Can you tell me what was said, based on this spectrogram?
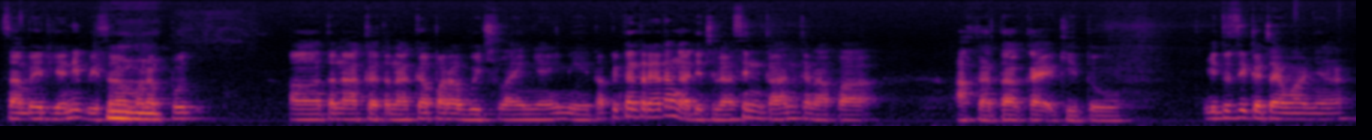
sampai dia ini bisa Hmm. merebut uh, tenaga-tenaga para witch lainnya ini. Tapi kan ternyata nggak dijelasin kan kenapa Agatha kayak gitu. Itu sih kecewanya.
